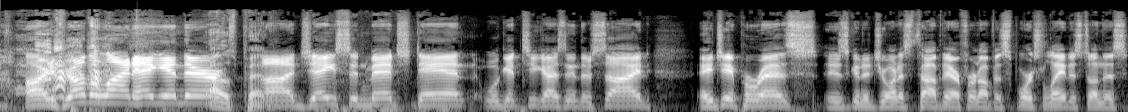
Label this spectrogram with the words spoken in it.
All right, if you're on the line, hang in there. That was petty. Uh, Jason, Mitch, Dan, we'll get to you guys on the other side. AJ Perez is going to join us top there, front office sports latest on this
